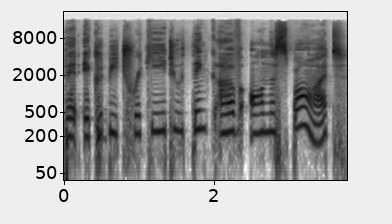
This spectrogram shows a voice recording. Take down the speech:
that it could be tricky to think of on the spot,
